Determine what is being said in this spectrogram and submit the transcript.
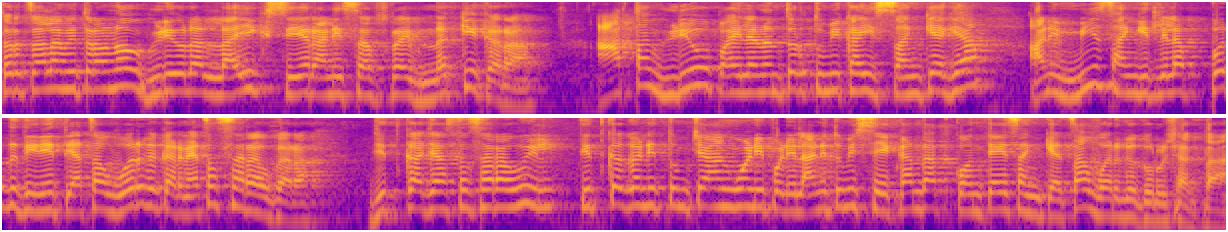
तर चला मित्रांनो व्हिडिओला लाईक शेअर आणि सबस्क्राईब नक्की करा. आता व्हिडिओ पाहिल्यानंतर तुम्ही काही संख्या घ्या आणि मी सांगितलेल्या पद्धतीने त्याचा वर्ग करण्याचा सराव करा. जितका जास्त सराव होईल तितकं गणित तुमच्या अंगवणी पडेल आणि तुम्ही सेकंदात कोणत्याही संख्येचा वर्ग करू शकता.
